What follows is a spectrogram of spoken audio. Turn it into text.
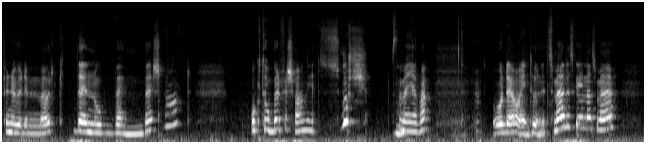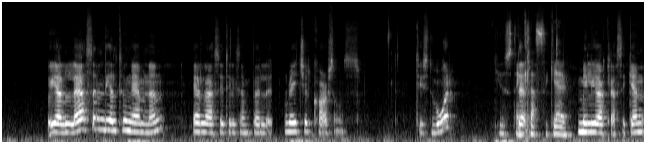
För nu är det mörkt. Det är november snart. Oktober försvann i ett swoosh. För Mm. mig i alla fall. Och det har inte hunnits med, det ska hinnas med. Och jag läser en del tunga ämnen. Jag läser till exempel Rachel Carsons Tyst vår. Just en klassiker. miljöklassikern.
